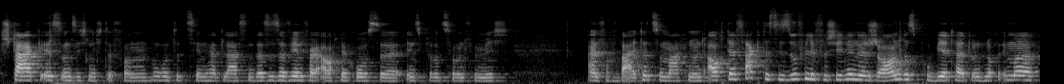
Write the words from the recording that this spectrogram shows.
stark ist und sich nicht davon runterziehen hat lassen. Das ist auf jeden Fall auch eine große Inspiration für mich, einfach weiterzumachen. Und auch der Fakt, dass sie so viele verschiedene Genres probiert hat und noch immer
